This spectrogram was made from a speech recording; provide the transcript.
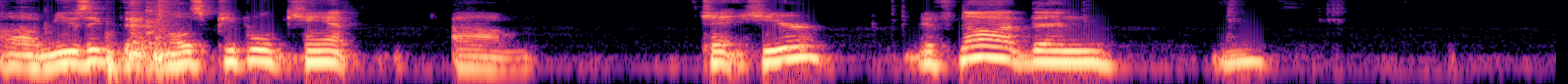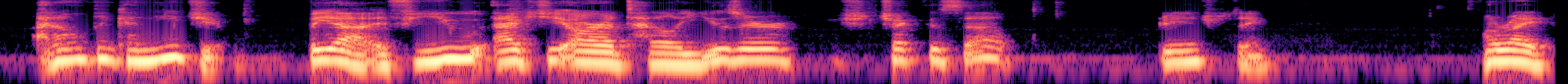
uh, music that most people can't um, can't hear? If not, then I don't think I need you. But yeah, if you actually are a Tidal user, you should check this out. Pretty interesting. All right.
